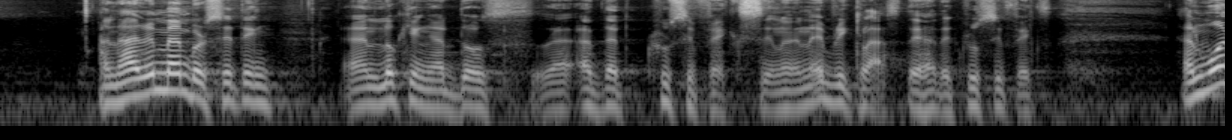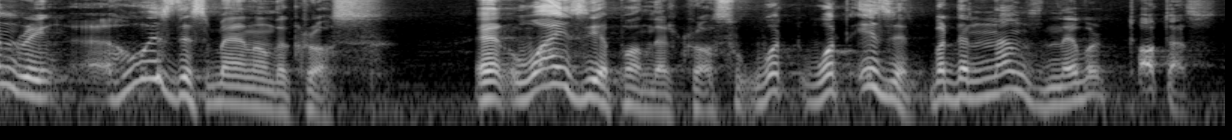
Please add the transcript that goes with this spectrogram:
And I remember sitting and looking at those, uh, at that crucifix. You know, in every class, they had a crucifix and wondering uh, who is this man on the cross? And why is he upon that cross? What, what is it? But the nuns never taught us.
